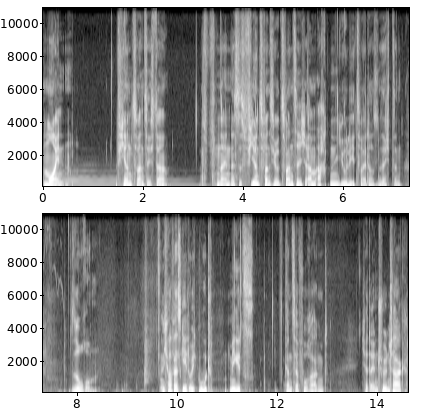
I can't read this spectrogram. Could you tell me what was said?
Moin. 24. Nein, es ist 24.20 Uhr am 8. Juli 2016. So rum. Ich hoffe, es geht euch gut. Mir geht's ganz hervorragend. Ich hatte einen schönen Tag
